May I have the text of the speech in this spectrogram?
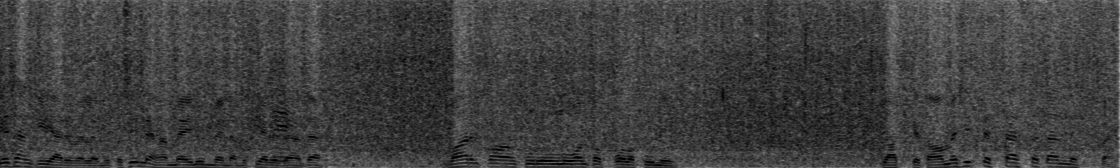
Kesänkijärvelle, mutta sinnehän me ei nyt mennä, me kierretään tää Varkaankurun luontopolku, niin jatketaan me sitten tästä tänne päin.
